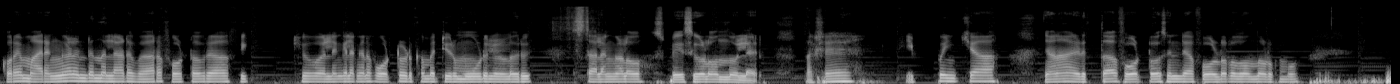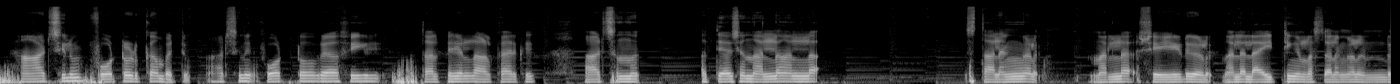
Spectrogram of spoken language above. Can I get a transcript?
കുറേ മരങ്ങളുണ്ടെന്നല്ലാതെ വേറെ ഫോട്ടോഗ്രാഫിക്കോ അല്ലെങ്കിൽ അങ്ങനെ ഫോട്ടോ എടുക്കാൻ പറ്റിയ ഒരു മൂഡിലുള്ളൊരു സ്ഥലങ്ങളോ സ്പേസുകളോ ഒന്നും ഇല്ലായിരുന്നു പക്ഷേ ഇപ്പോൾ എനിക്ക് ആ ഞാൻ ആ എടുത്ത ഫോട്ടോസിന്റെ ആ ഫോൾഡർ തുറന്നു കൊടുക്കുമ്പോൾ ആർട്സിലും ഫോട്ടോ എടുക്കാൻ പറ്റും. ആർട്സിന് ഫോട്ടോഗ്രാഫിയിൽ താല്പര്യമുള്ള ആൾക്കാർക്ക് ആർട്സിൽ നിന്ന് അത്യാവശ്യം നല്ല നല്ല സ്ഥലങ്ങൾ നല്ല ഷെയ്ഡുകൾ നല്ല ലൈറ്റിംഗ് ഉള്ള സ്ഥലങ്ങളുണ്ട്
